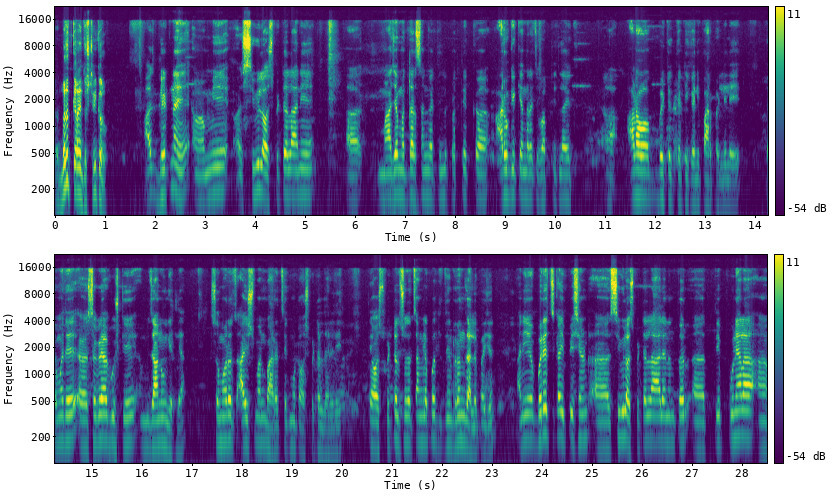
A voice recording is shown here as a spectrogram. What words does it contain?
मदत करण्याच्या दृष्टीने करू. आज भेट नाही. मी सिव्हिल हॉस्पिटल आणि माझ्या मतदारसंघातील प्रत्येक आरोग्य केंद्राच्या बाबतीतला एक आढावा बैठक त्या ठिकाणी पार पडलेली आहे. त्यामध्ये सगळ्या गोष्टी मी जाणून घेतल्या. समोरच आयुष्यमान भारतचं एक मोठं हॉस्पिटल झालेलं आहे. ते हॉस्पिटलसुद्धा चांगल्या पद्धतीने रन झालं पाहिजे. आणि बरेच काही पेशंट सिव्हिल हॉस्पिटलला आल्यानंतर ते पुण्याला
